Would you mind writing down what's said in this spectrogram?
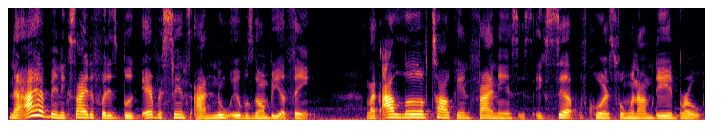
Now, I have been excited for this book ever since I knew it was going to be a thing. Like, I love talking finances, except, of course, for when I'm dead broke,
